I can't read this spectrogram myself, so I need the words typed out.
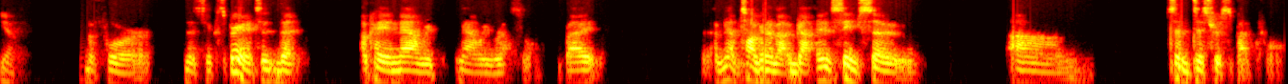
Yeah. Before this experience that okay, and now we now we wrestle, right? I'm, I'm talking about God. It seems so um, so disrespectful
